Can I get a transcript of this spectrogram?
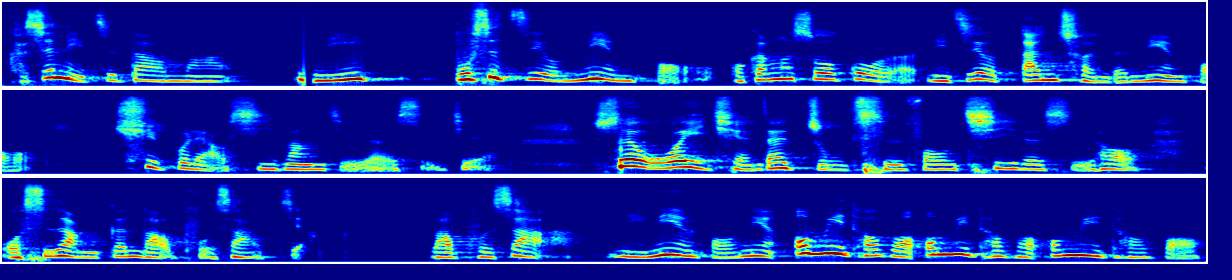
可是你知道吗？你。不是只有念佛，我刚刚说过了，你只有单纯的念佛，去不了西方极乐世界。所以我以前在主持佛七的时候，我时常跟老菩萨讲：“老菩萨，你念佛念阿弥陀佛，阿弥陀佛，阿弥陀佛，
